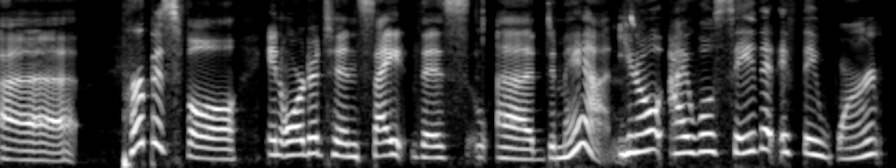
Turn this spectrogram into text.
uh, purposeful in order to incite this uh, demand? You know, I will say that if they weren't,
